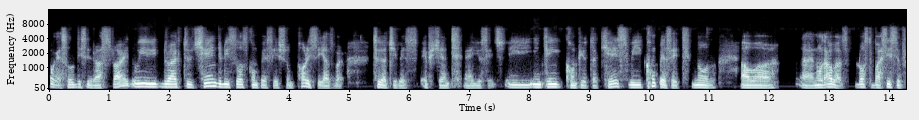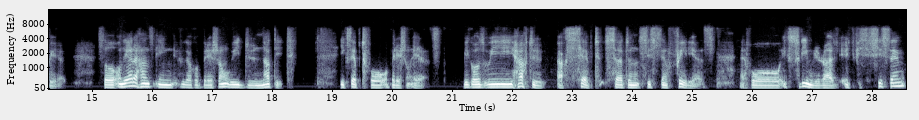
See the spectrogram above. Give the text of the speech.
Okay, so this is the last slide. We'd like to change resource compensation policy as well to achieve efficient uh, usage. In K computer case, we compensate node our uh, node hours lost by system failure. So on the other hand, in Fugaku operation, we do not it except for operation errors because we have to accept certain system failures uh, for extremely large HPC system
